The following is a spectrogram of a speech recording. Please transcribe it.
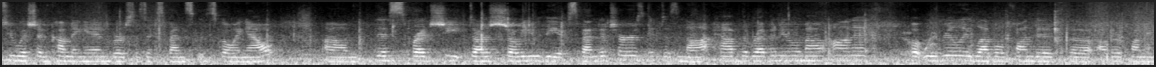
tuition coming in versus expenses going out. Um, this spreadsheet does show you the expenditures, it does not have the revenue amount on it, but we really level funded the other funding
